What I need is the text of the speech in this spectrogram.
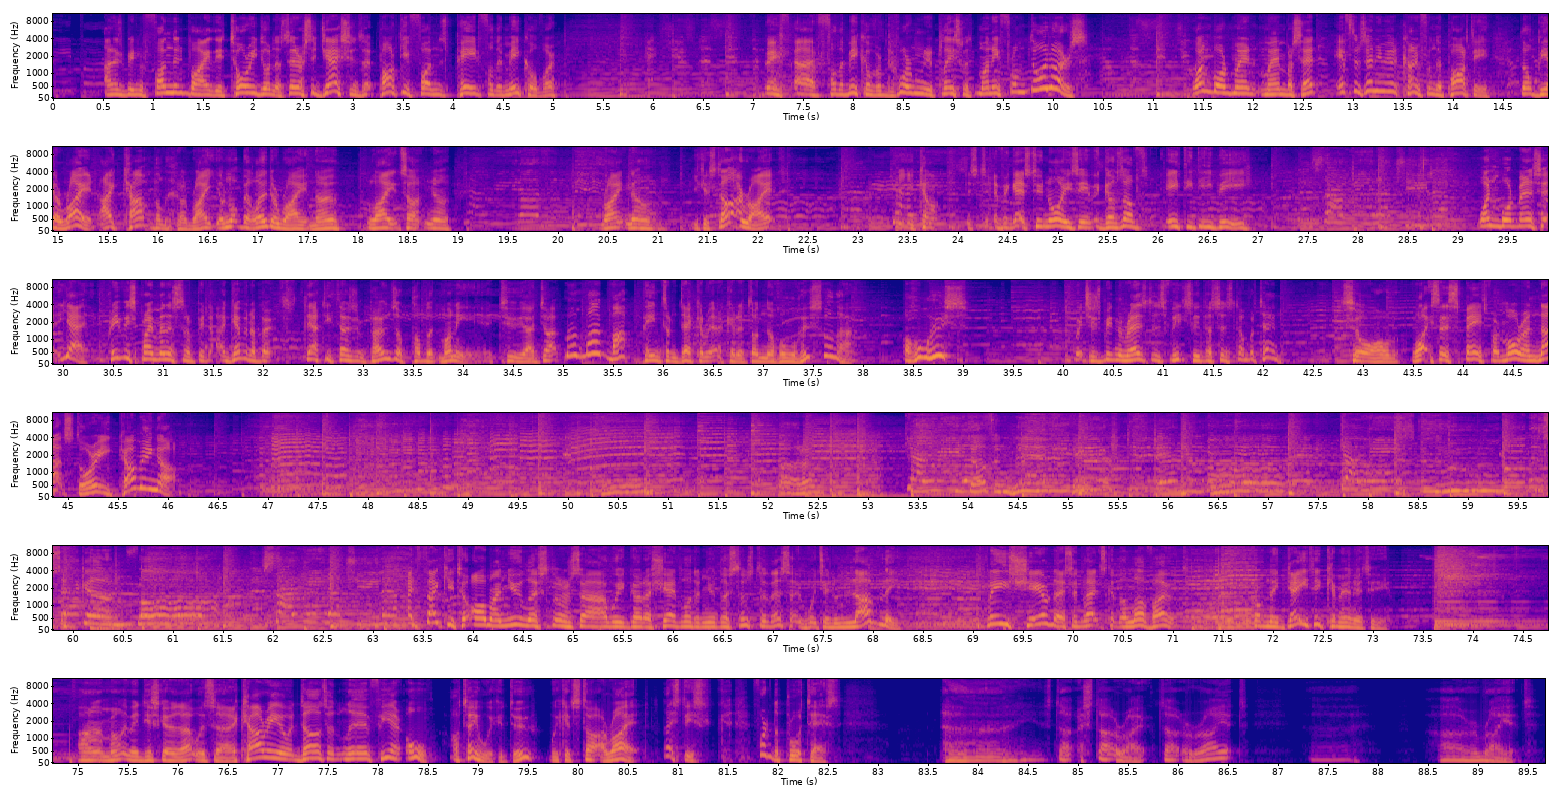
and has been funded by the Tory donors. There are suggestions that party funds paid for the makeover uh, for the makeover before being replaced with money from donors. One board mem- member said, if there's any more coming from the party, there'll be a riot. I can't believe a riot. You'll not be allowed to riot now. Lights are, no. Right now, you can start a riot, but you can't. Too, if it gets too noisy, if it goes off 80 dB, one board member said, yeah, previous Prime Minister have been uh, given about £30,000 of public money to. Uh, my, my, my painter and decorator could have done the whole house of that. A whole house, which has been the residence of each leader since number 10. So, what's this space for more on that story coming up? He doesn't live here anymore. Room on the second floor. And thank you to all my new listeners. Uh, we've got a shed load of new listeners to this, which is lovely. Please share this and let's get the love out from the gated community. Um, let me just go. That was uh, Cario doesn't live here. Oh, I'll tell you what we could do. We could start a riot. Let's just for the protest. Uh, start start a riot. Start a riot. Uh, a riot.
